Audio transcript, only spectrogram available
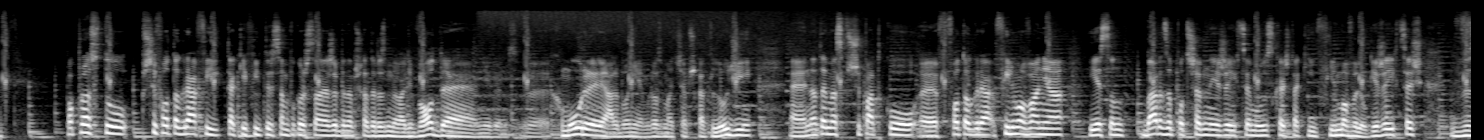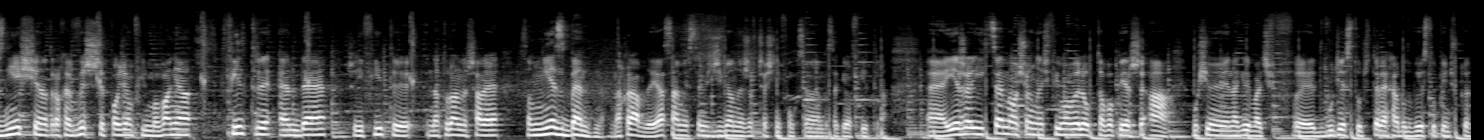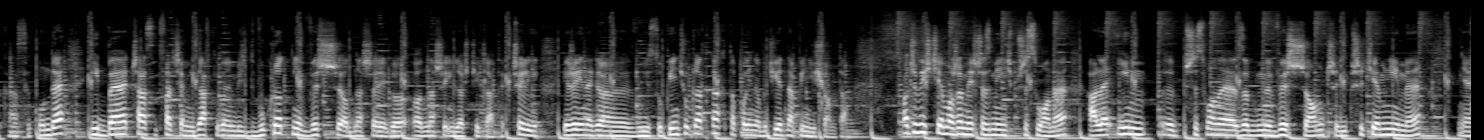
po prostu przy fotografii takie filtry są wykorzystane, żeby na przykład rozmywać wodę, nie wiem, e, chmury albo nie wiem, rozmywać na przykład ludzi. E, natomiast w przypadku e, filmowania jest on bardzo potrzebny, jeżeli chcemy uzyskać taki filmowy look. Jeżeli chcesz wznieść się na trochę wyższy poziom filmowania, filtry ND, czyli filtry naturalne szare są niezbędne. Naprawdę, ja sam jestem zdziwiony, że wcześniej funkcjonowałem bez takiego filtra. Jeżeli chcemy osiągnąć filmowy look, to po pierwsze A, musimy nagrywać w 24 albo 25 klatkach na sekundę i B, czas otwarcia migawki powinien być dwukrotnie wyższy od, od naszej ilości klatek. Czyli jeżeli nagramy w 25 klatkach, to powinno być 1,50. Oczywiście możemy jeszcze zmienić przysłonę, ale im y, przysłonę zrobimy wyższą, czyli przyciemnimy,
